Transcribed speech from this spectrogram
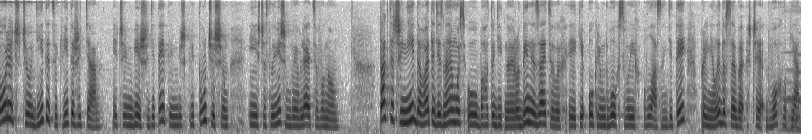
Говорять, що діти це квіти життя. І чим більше дітей, тим більш квітучішим і щасливішим виявляється воно. Так це чи ні, давайте дізнаємось у багатодітної родини Зайцевих, які, окрім двох своїх власних дітей, прийняли до себе ще двох хлоп'ят.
